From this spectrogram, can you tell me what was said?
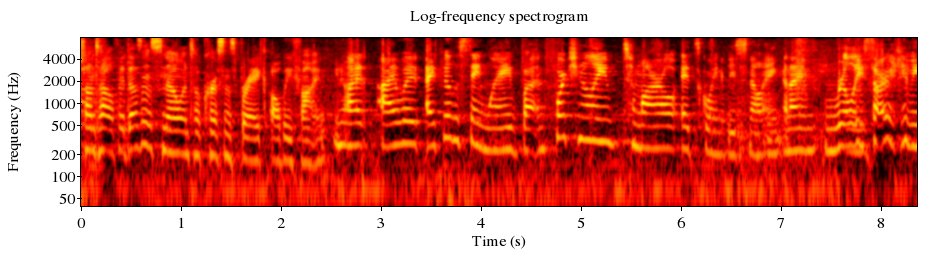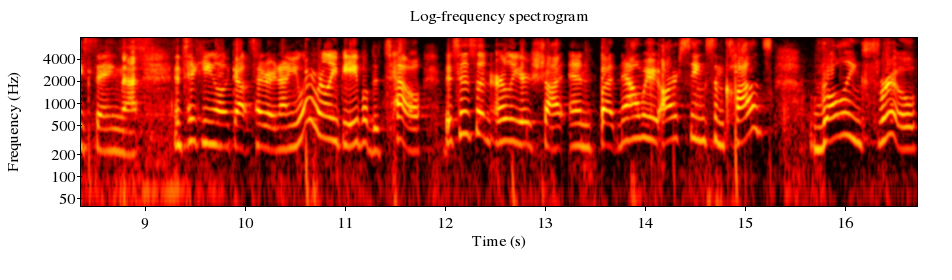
Chantal, if it doesn't snow until Christmas break, I'll be fine. You know, I, I would, I feel the same way, but unfortunately, tomorrow it's going to be snowing, and I'm really mm. sorry to be saying that. And taking a look outside right now, you wouldn't really be able to tell. This is an earlier shot, and but now we are seeing some clouds rolling through.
